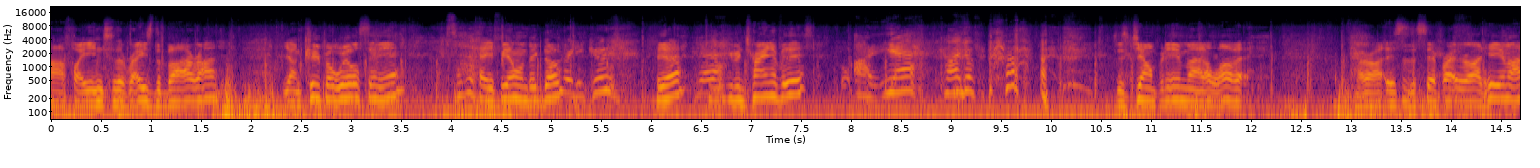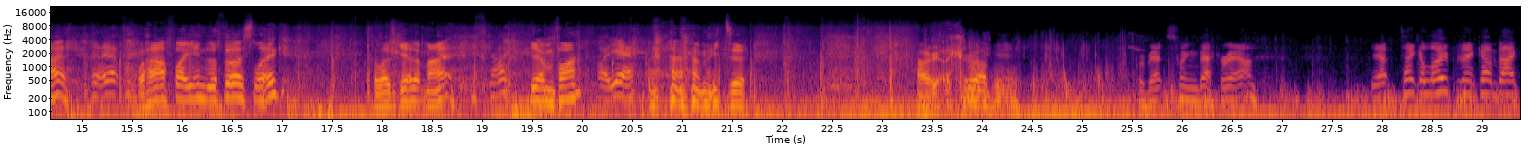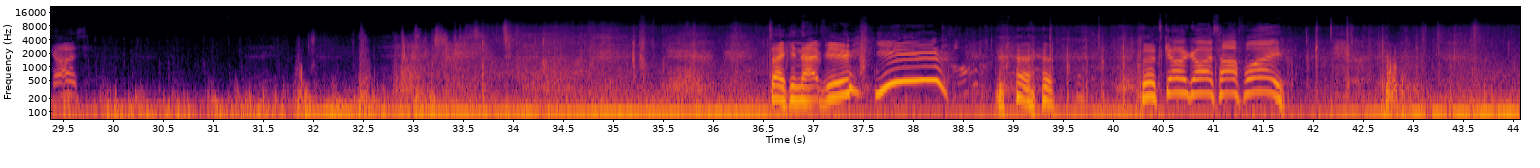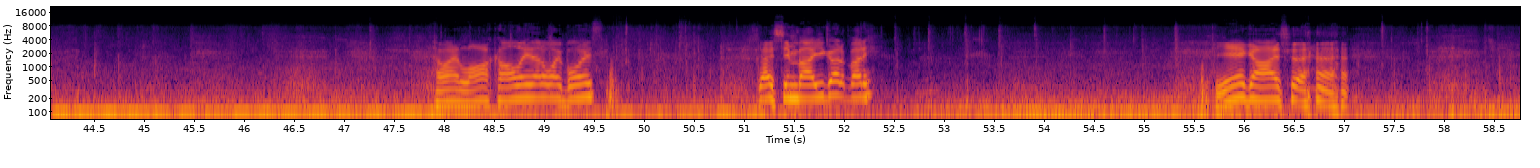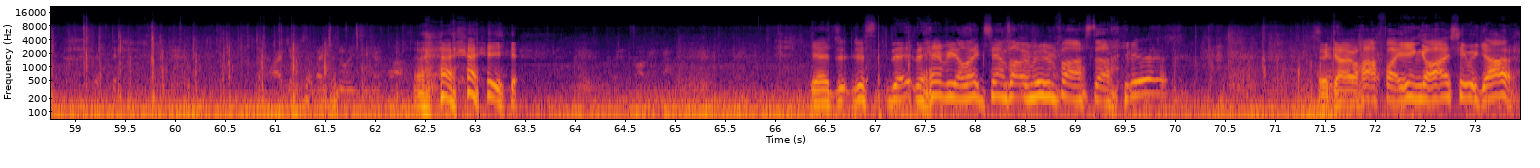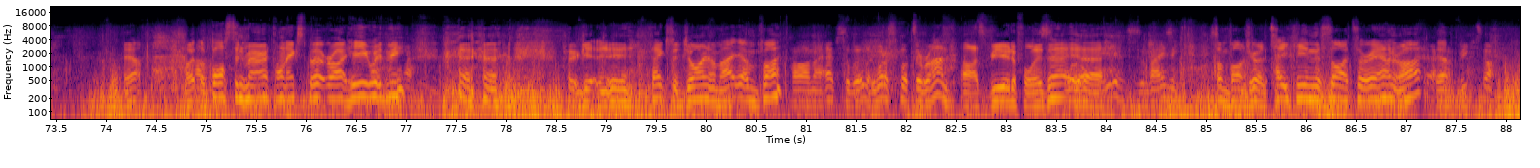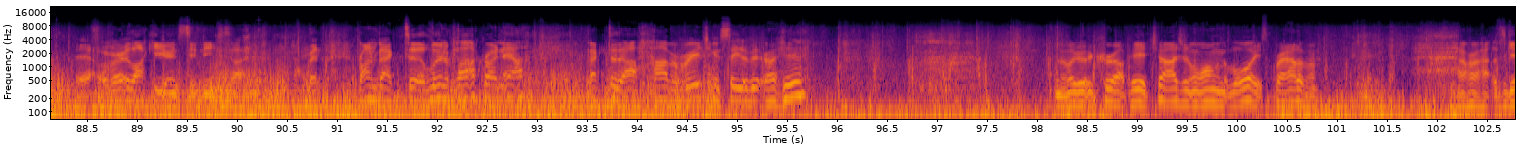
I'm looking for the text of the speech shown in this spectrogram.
halfway into the raise the bar run. Young Cooper Wilson here. How you feeling, big dog? Pretty good. Yeah? Yeah. You've been training for this? Uh, yeah, kind of. Just jumping in, mate. I love it. All right, this is the separator right here, mate. Yep. We're halfway into the first leg. So let's get it, mate. Let's go. You having fun? Oh yeah. Me too. Oh, we got the crew up here. We're about to swing back around. Yep, take a loop and then come back, guys. Taking that view. You. Let's go, guys, halfway. How I lock Ollie, that away, boys. Go, Simba, you got it, buddy. Yeah, guys. yeah, just the, the heavier leg sounds like we're moving faster. Yeah. We go halfway in, guys. Here we go. Yep, got the Boston Marathon expert right here with me. We're getting in. Thanks for joining, mate. You having fun? Oh mate, absolutely. What a spot to run. Oh, it's beautiful, isn't it? Yeah, this is amazing. Sometimes you've got to take in the sights around, right? Yeah, big time. Yeah, we're very lucky here in Sydney. So, but run back to Luna Park right now. Back to the Harbour Bridge. You can see it a bit right here. And look at the crew up here charging along the boys. Proud of them. All right, let's get.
